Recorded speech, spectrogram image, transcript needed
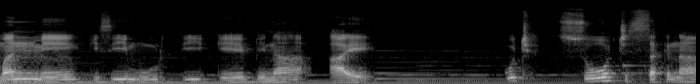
मन में किसी मूर्ति के बिना आए कुछ सोच सकना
